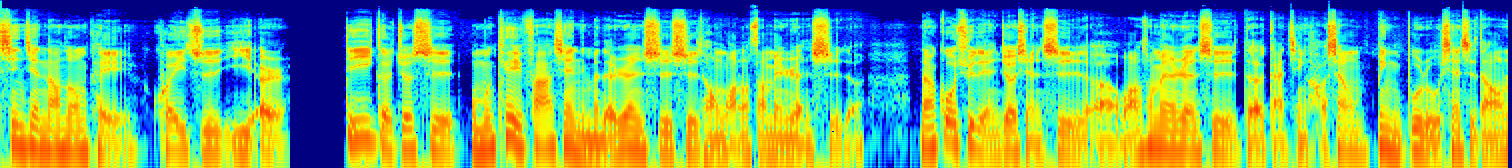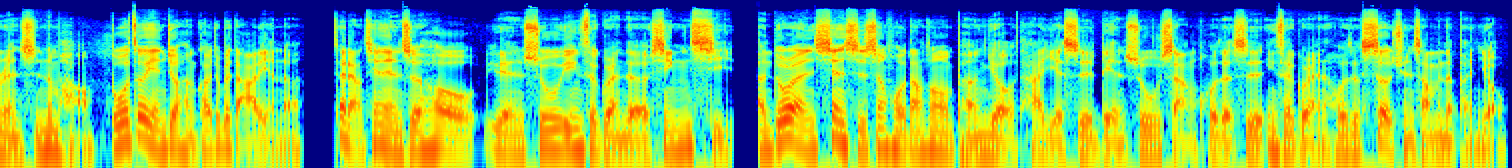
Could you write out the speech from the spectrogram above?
信件当中可以窥之一二。第一个就是我们可以发现你们的认识是从网络上面认识的。那过去的研究显示，呃，网络上面认识的感情好像并不如现实当中认识那么好。不过这个研究很快就被打脸了。在两千年之后，脸书、Instagram 的兴起，很多人现实生活当中的朋友，他也是脸书上或者是 Instagram 或者社群上面的朋友。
